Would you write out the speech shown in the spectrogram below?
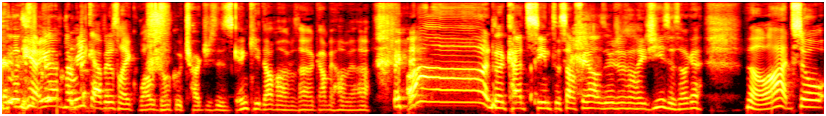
and then yeah, you have the recap. It's like while Goku charges his Genki Dama uh, Kamehameha. ah, and the cut scene to something else. They're just like Jesus. Okay. A lot. So,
